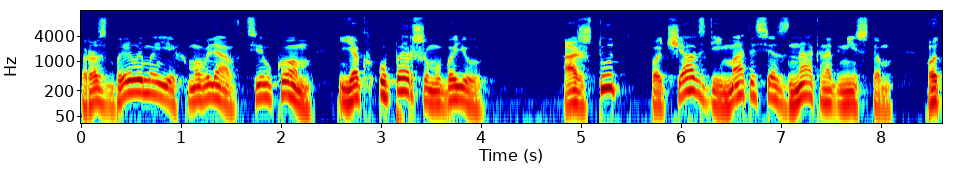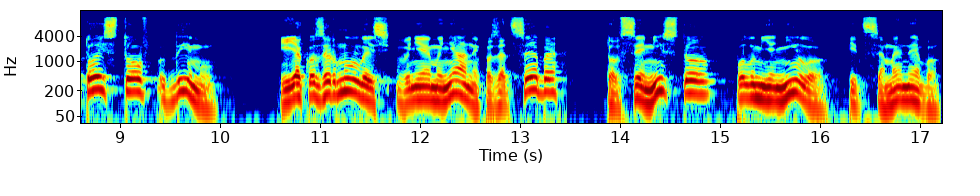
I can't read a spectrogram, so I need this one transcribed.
розбили ми їх, мовляв, цілком, як у першому бою. Аж тут почав здійматися знак над містом, отой стовп диму. І як озирнулись веніаминяни позад себе, то все місто полум'яніло під саме небо.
